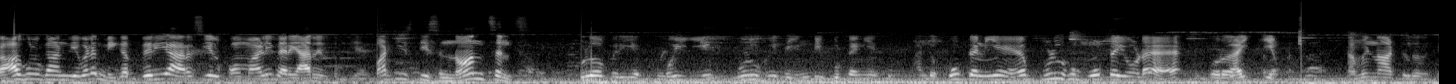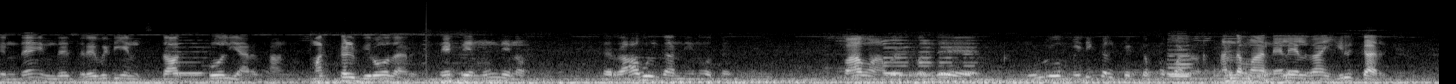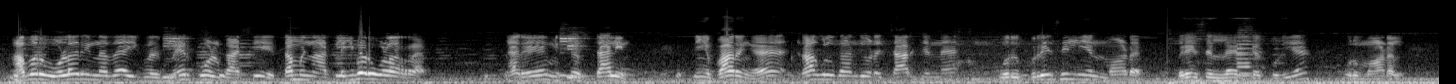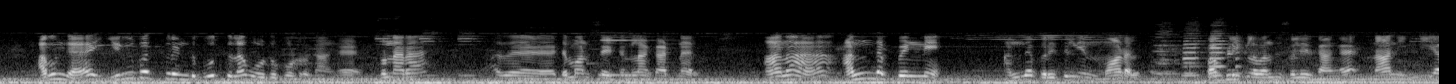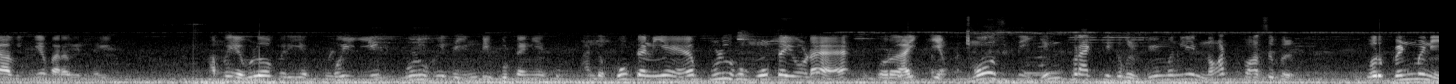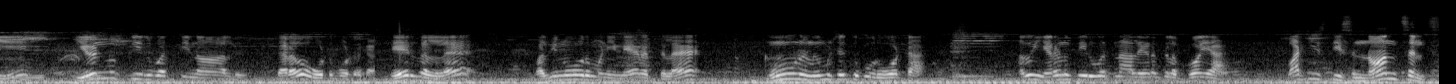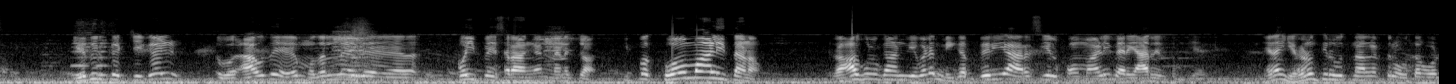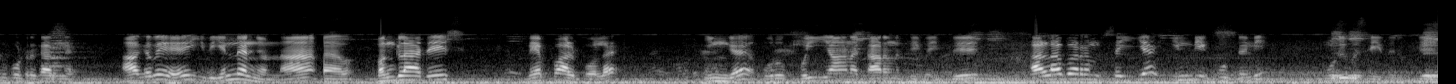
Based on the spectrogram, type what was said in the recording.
ராகுல் காந்தியை விட மிகப்பெரிய அரசியல் கோமாளி வேற யாரும் இருக்க முடியாது. வாட் இஸ் திஸ் நான்சென்ஸ் இவ்வளோ பெரிய பொய் புழுகு இந்த இந்தி கூட்டணி அந்த கூட்டணியே புழுகு மூட்டையோட ஒரு ஐக்கியம். தமிழ்நாட்டில் இருக்கின்ற இந்த திரவிடியன் ஸ்டாக் போலி அரசாங்கம் மக்கள் விரோத அரசு. நேற்றைய முன்தினம் இந்த ராகுல் காந்தின்னு ஒருத்தர் பாவம் அவருக்கு வந்து முழு மெடிக்கல் செக்கப் பண்ணணும். அந்த மாதிரி நிலையில தான் இருக்காரு. அவர் உளறினதை இவர் மேற்கோள் காட்டி தமிழ்நாட்டில் இவர் உளர்றார். யாரு? மிஸ்டர் ஸ்டாலின். நீங்க பாருங்க ராகுல் காந்தியோட சார்ஜ் என்ன? ஒரு பிரேசிலியன் மாடல் பிரேசில்ல இருக்கக்கூடிய ஒரு மாடல் அவங்க இருபத்தி ரெண்டு பூத்துல ஓட்டு போட்டிருக்காங்க. சொன்னாரா? அது டெமான்ஸ்ட்ரேஷன்லாம் காட்டினார். ஆனா அந்த பெண்ணே அந்த பிரேசிலியன் மாடல் பப்ளிக்கில் வந்து சொல்லியிருக்காங்க நான் இந்தியாவுக்கே வரவில்லை. அப்போ எவ்வளோ பெரிய பொய் புழுகு இந்த இந்தி கூட்டணி அந்த கூட்டணியே புழுகு மூட்டையோட ஒரு ஐக்கியம். Most impracticable humanly not possible ஒரு பெண்மணி இருநூத்தி இருபத்தி நாலு தடவை ஓட்டு போட்டிருக்காங்க. தேர்தலில் பதினோரு மணி நேரத்தில் மூணு நிமிஷத்துக்கு ஒரு ஓட்டா. அதுவும் இரநூத்தி இருபத்தி நாலு இடத்துல போயா. What is this nonsense எதிர்கட்சிகள் அதாவது முதல்ல இது பொய் பேசுகிறாங்கன்னு நினச்சோம். இப்போ கோமாளித்தனம். ராகுல் காந்தியை விட மிகப்பெரிய அரசியல் கோமாளி வேறு யாரும் இருக்க முடியாது. ஏன்னா இருநூத்தி இருபத்தி நாலு இடத்துல ஒருத்தர் ஓட்டு போட்டிருக்காருங்க ஆகவே இது என்னன்னு சொன்னால் பங்களாதேஷ் நேபாள் போல இங்கே ஒரு பொய்யான காரணத்தை வைத்து கலவரம் செய்ய இந்திய கூட்டணி முடிவு செய்திருக்கு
